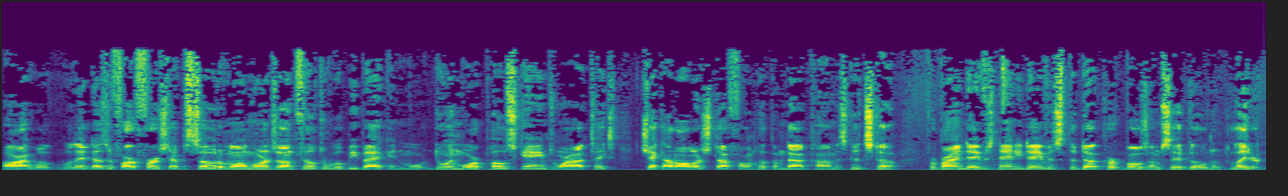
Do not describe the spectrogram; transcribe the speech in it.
All right. Well, well, that does it for our first episode of Longhorns Unfiltered. We'll be back and more, doing more post games, more hot takes. Check out all our stuff on Hook'em.com. It's good stuff. For Brian Davis, Danny Davis, the Doug Kirk Bohls, I'm Sid Golden. Later.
